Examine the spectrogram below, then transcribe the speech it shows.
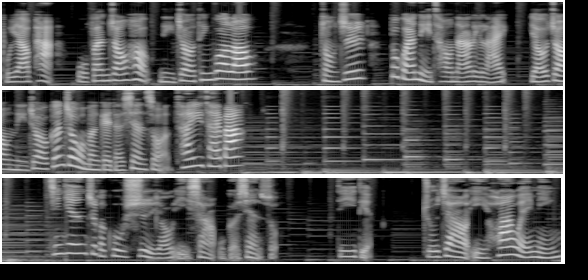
不要怕，五分钟后你就听过喽。总之，不管你从哪里来，有种你就跟着我们给的线索猜一猜吧。今天这个故事有以下五个线索：第一点，主角以花为名；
